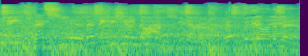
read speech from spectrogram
the main that's uh, that's video on demand. Video on demand.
